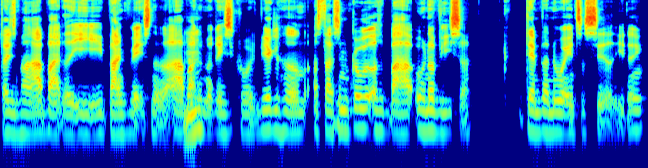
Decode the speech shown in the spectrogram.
der ligesom har arbejdet i, bankvæsenet og arbejdet Mm. med risiko i virkeligheden, og der simpelthen går ud og så bare underviser dem, der nu er interesseret i det. Ikke?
